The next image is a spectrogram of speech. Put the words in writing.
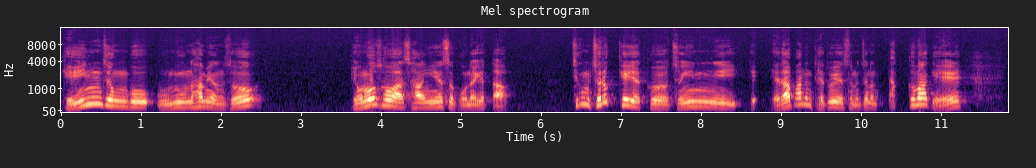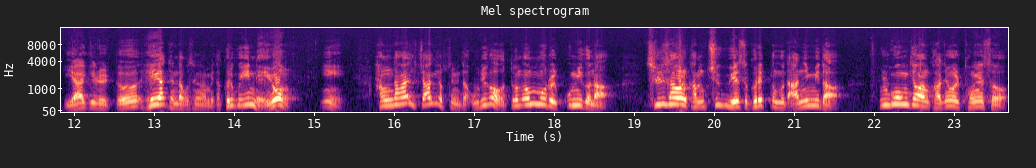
개인정보 운운하면서 변호사와 상의해서 보내겠다. 지금 저렇게 그 정인이 대- 대답하는 태도에서는 저는 따끔하게 이야기를 더 해야 된다고 생각합니다. 그리고 이 내용이 황당하기 짝이 없습니다. 우리가 어떤 업무를 꾸미거나 실상을 감추기 위해서 그랬던 것 아닙니다. 불공정한 과정을 통해서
